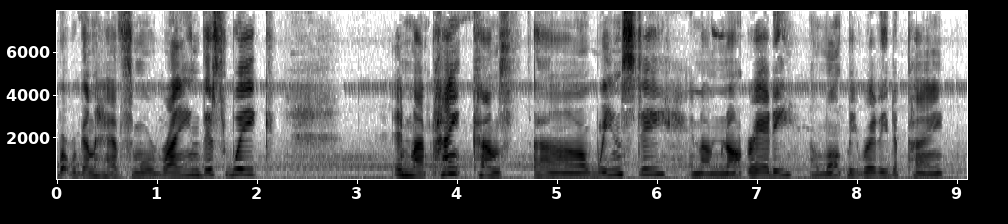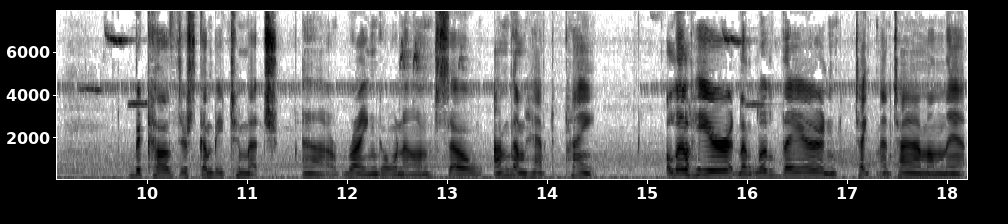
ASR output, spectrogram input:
but we're going to have some more rain this week. And my paint comes uh, Wednesday and I'm not ready. I won't be ready to paint because there's going to be too much uh, rain going on. So I'm going to have to paint a little here and a little there and take my time on that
